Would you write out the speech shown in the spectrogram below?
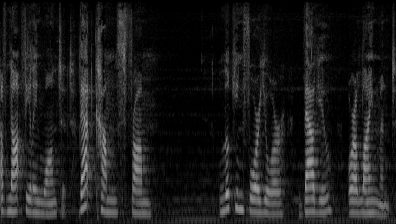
of not feeling wanted. That comes from looking for your value or alignment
